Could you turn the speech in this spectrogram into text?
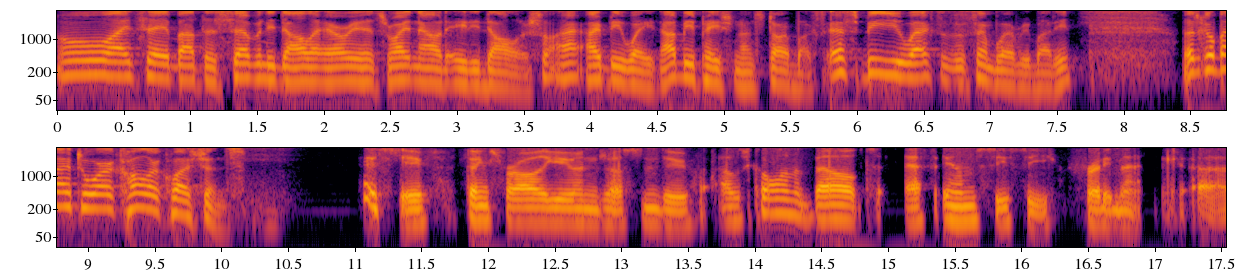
oh, I'd say about the $70 area. It's right now at $80. So I, I'd be waiting. I'd be patient on Starbucks. SBUX is a symbol, everybody. Let's go back to our caller questions. Hey, Steve. Thanks for all you and Justin do. I was calling about FMCC, Freddie Mac, uh,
